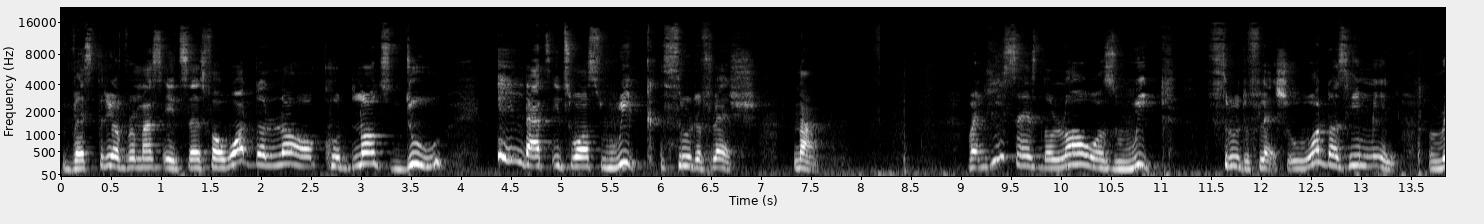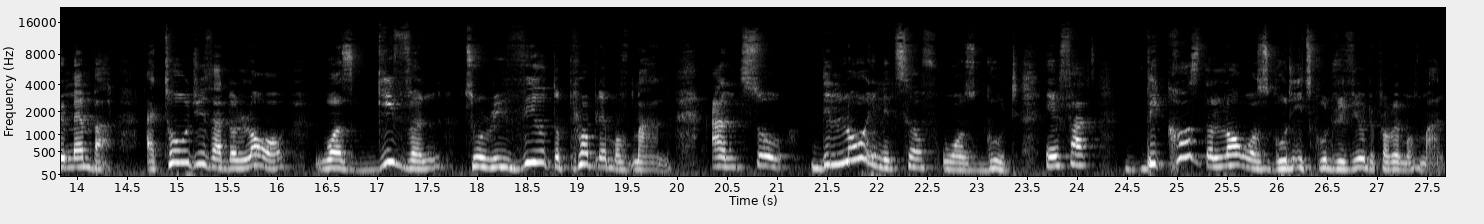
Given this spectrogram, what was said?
Verse 3 of Romans 8 says, For what the law could not do, in that it was weak through the flesh. Now, when he says the law was weak through the flesh, what does he mean? Remember, I told you that the law was given to reveal the problem of man. And so the law in itself was good. In fact, because the law was good, it could reveal the problem of man.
